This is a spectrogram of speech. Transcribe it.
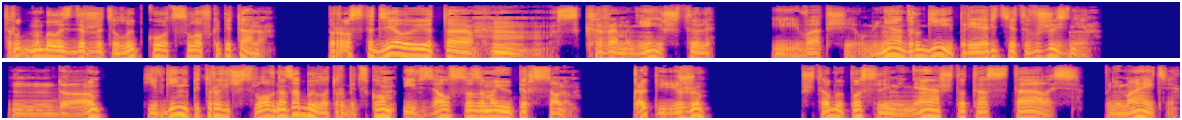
Трудно было сдержать улыбку от слов капитана. «Просто делаю это... Хм, скромнее, что ли?» И вообще, у меня другие приоритеты в жизни. «Да?» Евгений Петрович словно забыл о Трубецком и взялся за мою персону. «Какие же?» «Чтобы после меня что-то осталось, понимаете?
